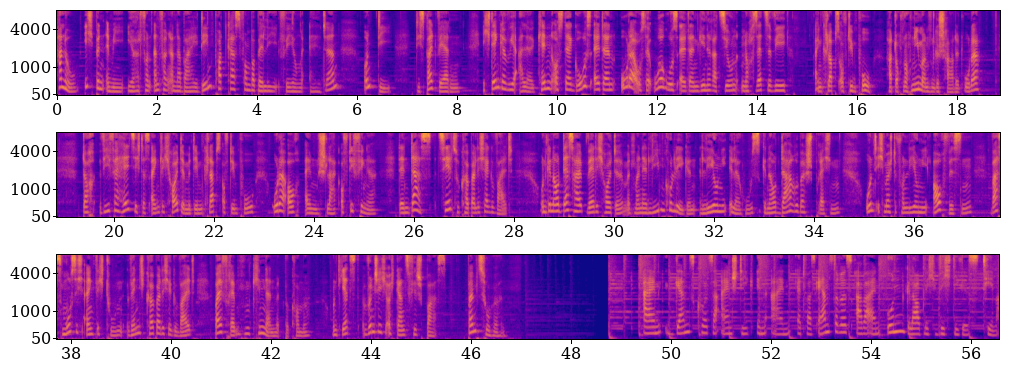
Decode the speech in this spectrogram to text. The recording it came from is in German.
Hallo, ich bin Emmy. Ihr hört von Anfang an dabei den Podcast von Babelli für junge Eltern und die, die es bald werden. Ich denke, wir alle kennen aus der Großeltern- oder aus der Urgroßeltern-Generation noch Sätze wie ein Klaps auf dem Po hat doch noch niemanden geschadet, oder? Doch wie verhält sich das eigentlich heute mit dem Klaps auf dem Po oder auch einem Schlag auf die Finger? Denn das zählt zu körperlicher Gewalt – und genau deshalb werde ich heute mit meiner lieben Kollegin Leonie Illerhus genau darüber sprechen und ich möchte von Leonie auch wissen, was muss ich eigentlich tun, wenn ich körperliche Gewalt bei fremden Kindern mitbekomme. Und jetzt wünsche ich euch ganz viel Spaß beim Zuhören. Ein ganz kurzer Einstieg in ein etwas ernsteres, aber ein unglaublich wichtiges Thema.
